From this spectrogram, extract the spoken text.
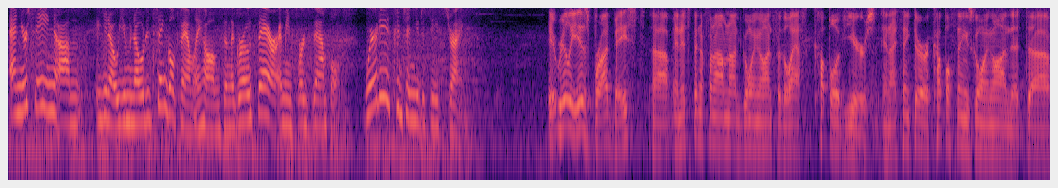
And you're seeing, um, you know, you noted single family homes and the growth there. I mean, for example, where do you continue to see strength? It really is broad based, uh, and it's been a phenomenon going on for the last couple of years. And I think there are a couple things going on that uh,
